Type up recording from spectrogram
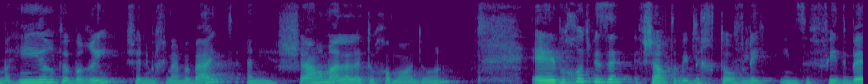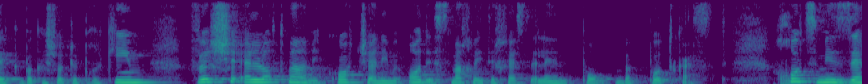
מהיר ובריא שאני מכינה בבית, אני ישר מעלה לתוך המועדון. אה, וחוץ מזה, אפשר תמיד לכתוב לי, אם זה פידבק, בקשות לפרקים, ושאלות מעמיקות שאני מאוד אשמח להתייחס אליהן פה בפודקאסט. חוץ מזה,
